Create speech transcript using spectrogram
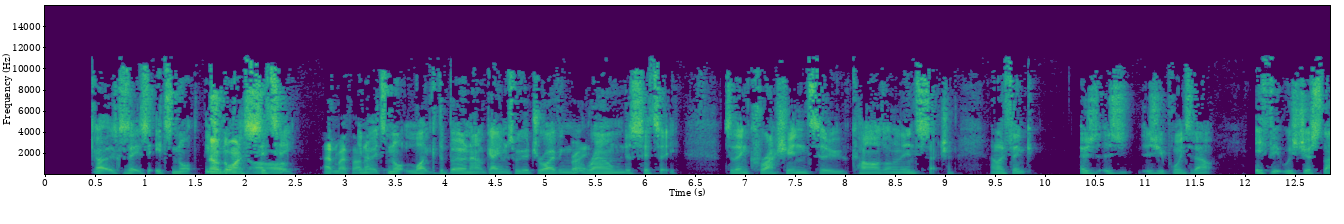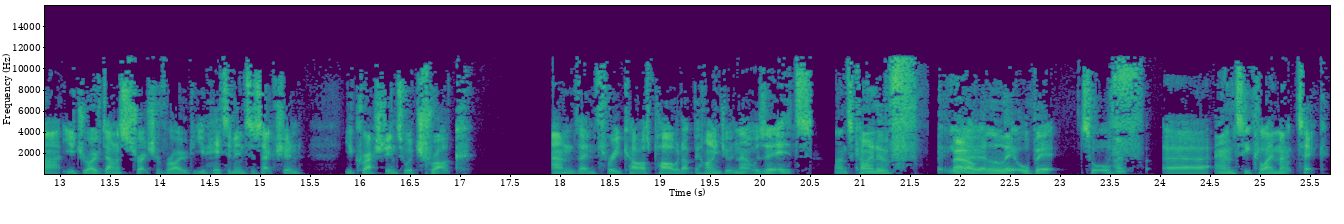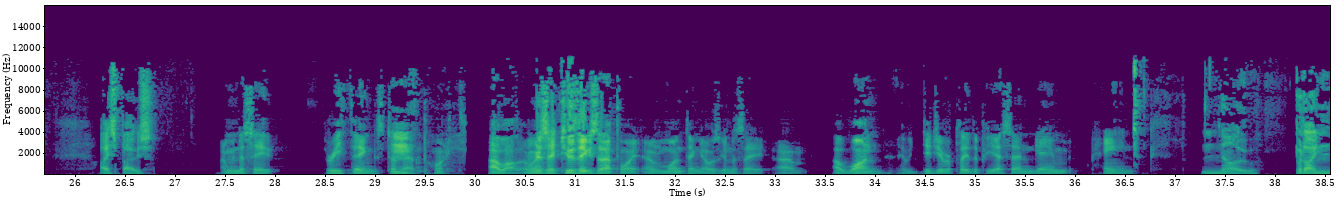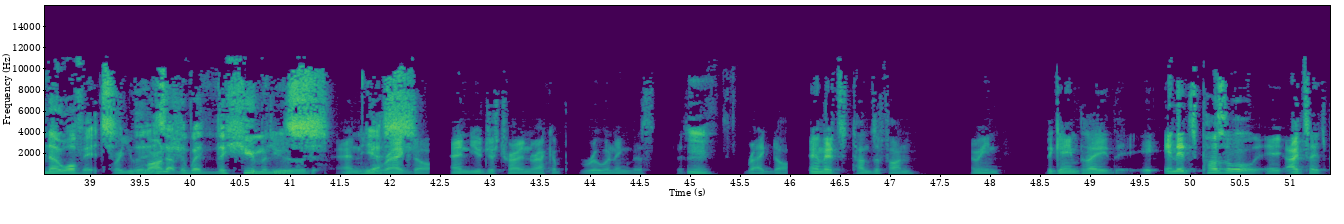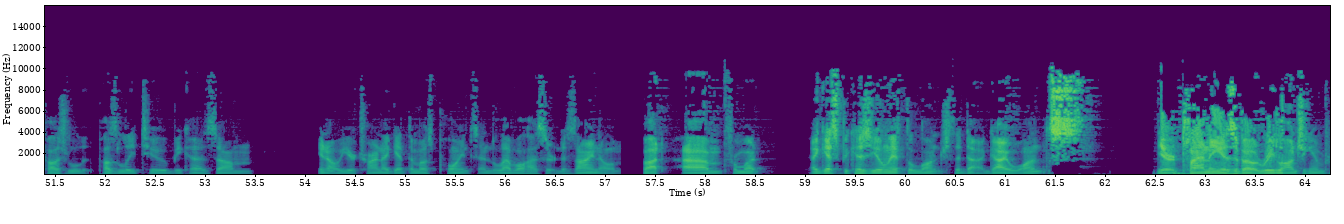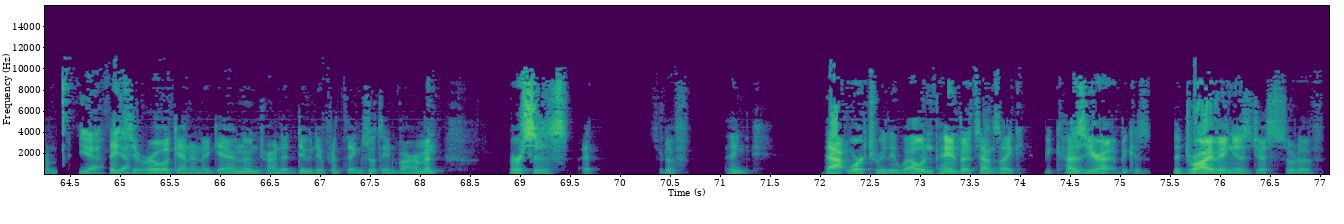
I was gonna say, it's, it's not. It's no, go a on. City. I'll add my thought. You know, it's not like the Burnout games where you're driving Right. around a city to then crash into cars on an intersection. And I think, as, as as you pointed out, if it was just that, you drove down a stretch of road, you hit an intersection, you crashed into a truck, and then three cars piled up behind you, and that was it. That's kind of you Well- know a little bit sort of uh, anticlimactic, I suppose. I'm going to say three things to Hmm. that point. Uh, well, I'm going to say two things to that point, and one thing I was going to say. Um, uh, one, have, did you ever play the PSN game Pain? No, but I know of it. Where you The- launch the, where the humans Dude, and he Yes. ragdoll, and you just try and rack up ruining this this Mm. ragdoll, and it's tons of fun. I mean, the gameplay, and it's puzzle. I'd say it's puzzle puzzly too because um, you know, you're trying to get the most points, and the level has certain design elements. But um, from what I guess because you only have to launch the guy once, your planning is about relaunching him from Yeah, state yeah. zero again and again and trying to do different things with the environment versus a sort of I think that worked really well in pain, but it sounds like because you're because the driving is just sort of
